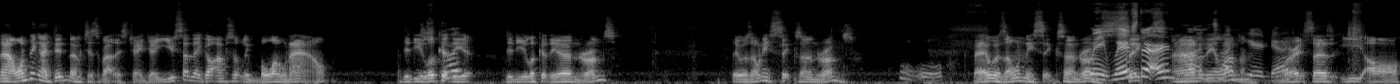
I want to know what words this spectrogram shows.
Now, one thing I did notice about this, JJ, you said they got absolutely blown out. Did you look at the Did you look at the earned runs? There was only six earned runs. Oh. There was only six earned runs. Wait, where's the earned out of the runs on here, Dad? Where it says ER.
